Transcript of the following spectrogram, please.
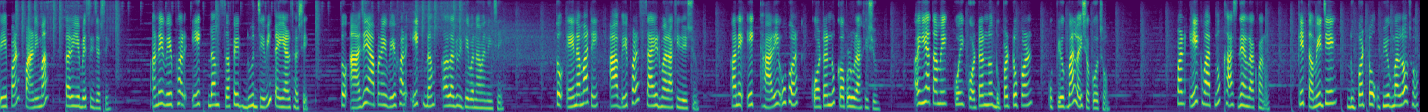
તે પણ પાણીમાં તળીએ બેસી જશે. અને વેફર એકદમ સફેદ દૂધ જેવી તૈયાર થશે. તો આજે આપણે વેફર એકદમ અલગ રીતે બનાવવાની છે. તો એના માટે આ વેફર સાઈડમાં રાખી દઈશું. અને એક થાળી ઉપર કોટનનું કપડું રાખીશું. અહીંયા તમે કોઈ કોટનનો દુપટ્ટો પણ ઉપયોગમાં લઈ શકો છો. પણ એક વાતનું ખાસ ધ્યાન રાખવાનું, કે તમે જે દુપટ્ટો ઉપયોગમાં લો છો,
